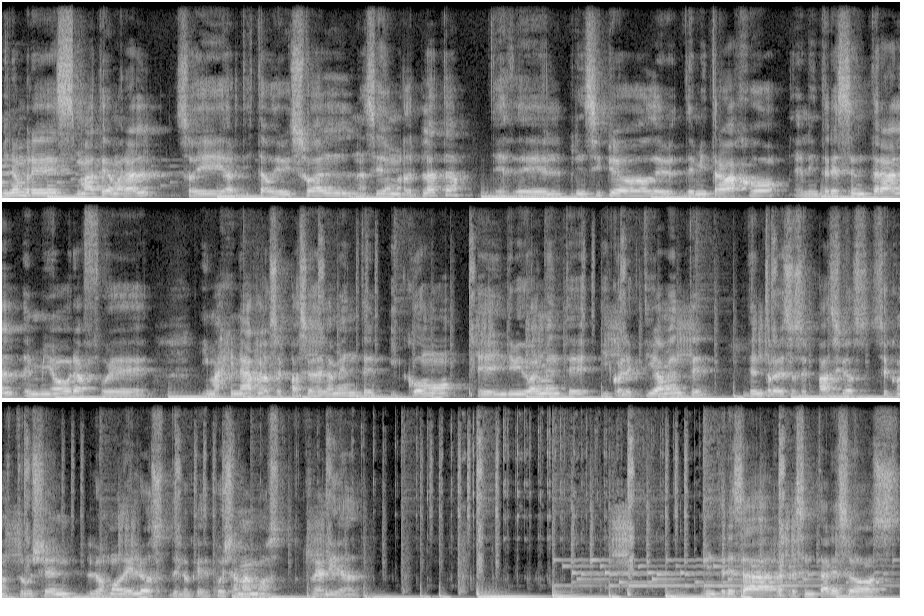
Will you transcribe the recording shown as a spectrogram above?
Mi nombre es Mateo Amaral, soy artista audiovisual nacido en Mar del Plata. Desde el principio de, mi trabajo, el interés central en mi obra fue imaginar los espacios de la mente y cómo eh, individualmente y colectivamente dentro de esos espacios se construyen los modelos de lo que después llamamos realidad. Me interesa representar esos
